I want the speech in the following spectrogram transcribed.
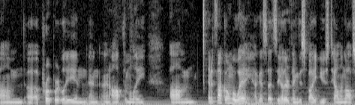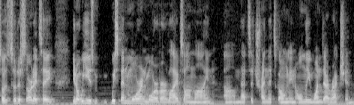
um, appropriately and, and, and optimally. Um, and it's not going away. I guess that's the other thing, despite use tailing off. So, so to start, I'd say, you know, we use we spend more and more of our lives online. Um, that's a trend that's going in only one direction.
